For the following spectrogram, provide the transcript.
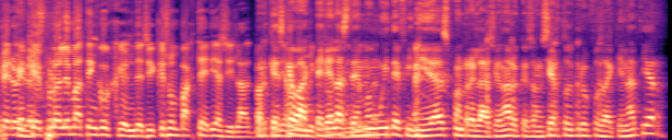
Pero qué problema tengo en decir que son bacterias y las Porque es que bacterias las tenemos muy definidas con relación a lo que son ciertos grupos aquí en la Tierra.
